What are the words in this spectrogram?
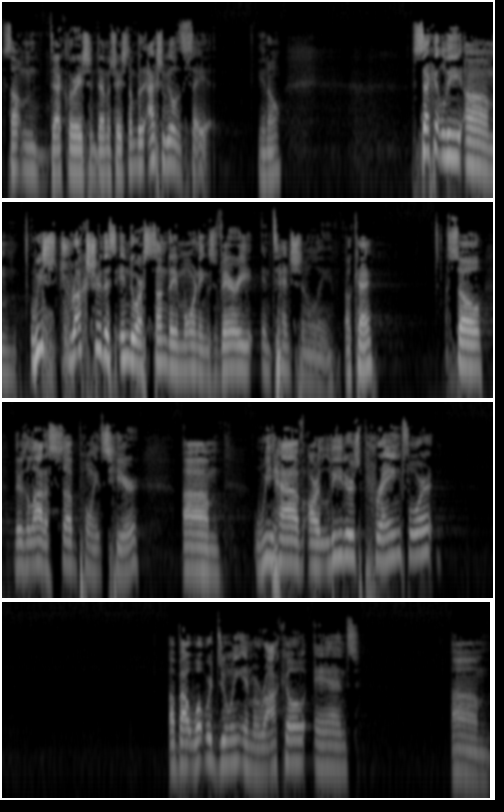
something, declaration, demonstration, but actually be able to say it, you know? Secondly, um, we structure this into our Sunday mornings very intentionally, okay? So there's a lot of sub points here. Um, we have our leaders praying for it about what we're doing in Morocco and um,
